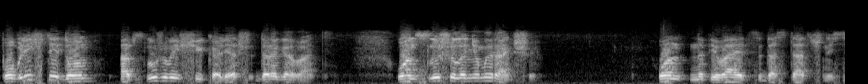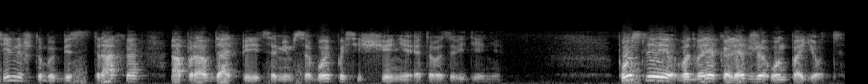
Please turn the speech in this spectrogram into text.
Публичный дом обслуживающий колледж дороговат. Он слышал о нем и раньше. Он напивается достаточно сильно, чтобы без страха оправдать перед самим собой посещение этого заведения. После во дворе колледжа он поет.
